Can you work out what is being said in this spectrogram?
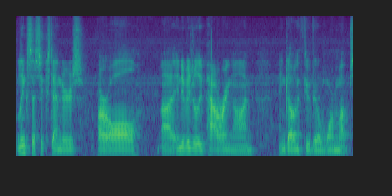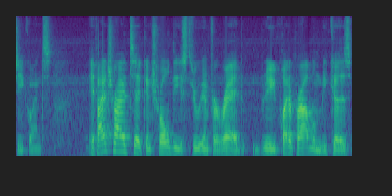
Linksys extenders are all uh, individually powering on and going through their warm-up sequence. If I tried to control these through infrared, would be quite a problem because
